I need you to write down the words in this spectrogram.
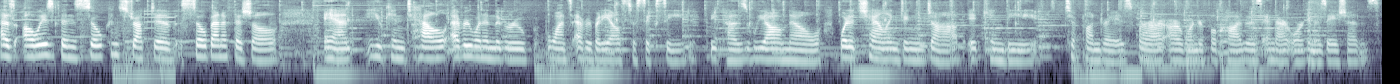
has always been so constructive, so beneficial, and you can tell everyone in the group wants everybody else to succeed because we all know what a challenging job it can be to fundraise for our, our wonderful causes and our organizations.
